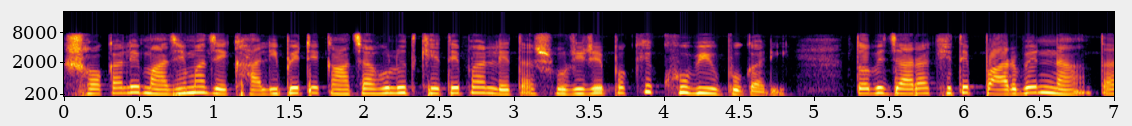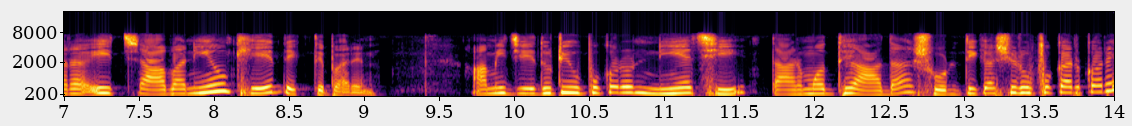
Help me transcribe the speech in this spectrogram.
সকালে মাঝে মাঝে খালি পেটে কাঁচা হলুদ খেতে পারলে তা শরীরের পক্ষে খুবই উপকারী। তবে যারা খেতে পারবেন না, তারা এই চা বানিয়েও খেয়ে দেখতে পারেন। আমি যে দুটি উপকরণ নিয়েছি, তার মধ্যে আদা, সর্দি কাশির উপকার করে,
